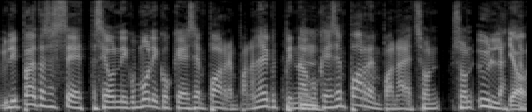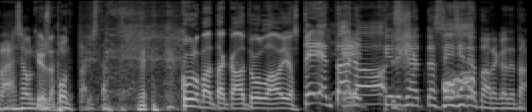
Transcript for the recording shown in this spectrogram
ylipäätänsä se, että se on niin kuin moni kokee sen parempana. 40 pinnaa mm. kokee sen parempana, että se on, se on yllättävää, Joo, se on kyllä. spontaanista. Kulman takaa tullaan jos. ei, tietenkään tässä ei sitä tarkoiteta.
